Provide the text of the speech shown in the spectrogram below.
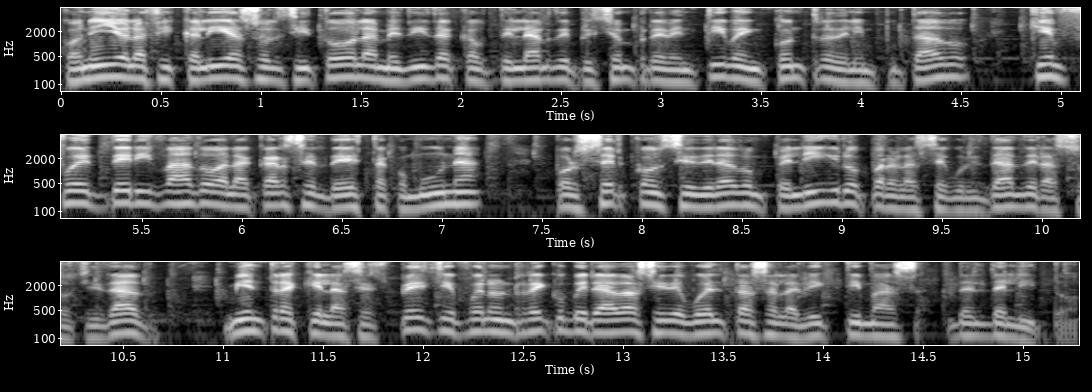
Con ello, la Fiscalía solicitó la medida cautelar de prisión preventiva en contra del imputado, quien fue derivado a la cárcel de esta comuna por ser considerado un peligro para la seguridad de la sociedad, mientras que las especies fueron recuperadas y devueltas a las víctimas del delito.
